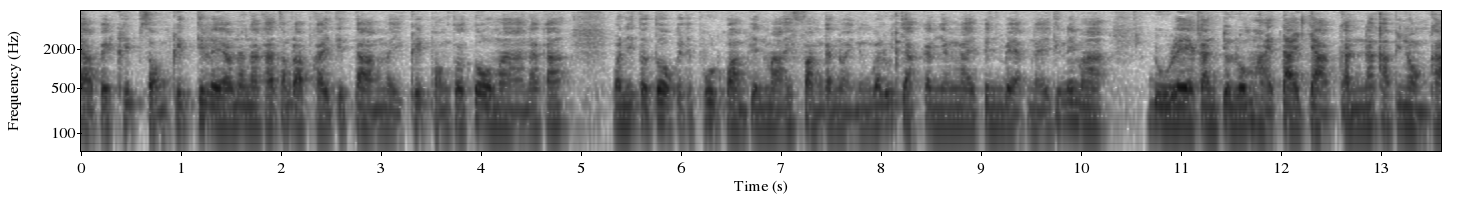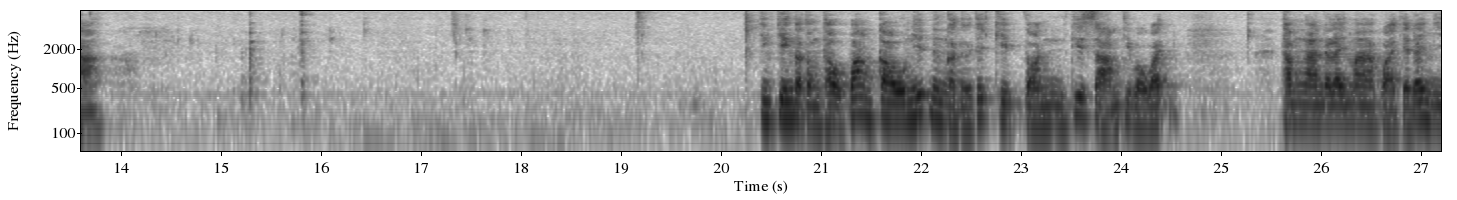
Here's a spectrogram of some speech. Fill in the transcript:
จากไปคลิป 2 คลิปที่แล้วนะนะคะสำหรับใครติดตามในคลิปของโตโต้มานะคะ วันนี้โตโต้ก็จะพูดความเป็นมาให้ฟังกันหน่อยหนึ่งว่ารู้จักกันยังไงเป็นแบบไหนถึงได้มาดูแลกันจนล้มหายตายจากกันนะคะพี่น้องคะจริงๆก็ต้องเท่าความเก่านิดนึงค่ะถึงจะคลิปตอนที่สามที่บอกว่า ทำงานอะไรมากว่าจะได้มี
